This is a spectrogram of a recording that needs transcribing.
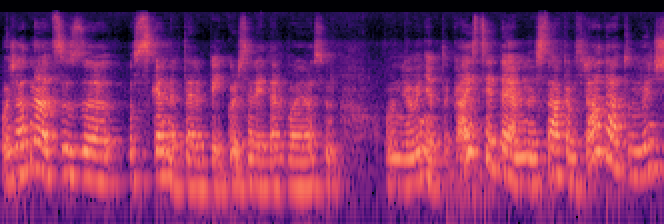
Viņš atnāca uz, uh, uz skeneru terapiju, kuras arī darbojos. Un, un jau viņam tā kā aizcietējām, un mēs sākam strādāt, un viņš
